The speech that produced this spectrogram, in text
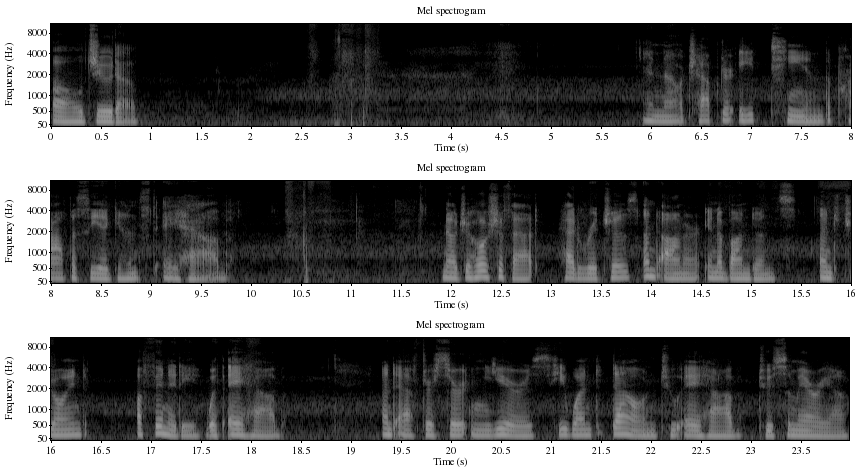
all Judah. And now, chapter 18 the prophecy against Ahab. Now, Jehoshaphat had riches and honor in abundance, and joined affinity with Ahab and after certain years he went down to Ahab to Samaria.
